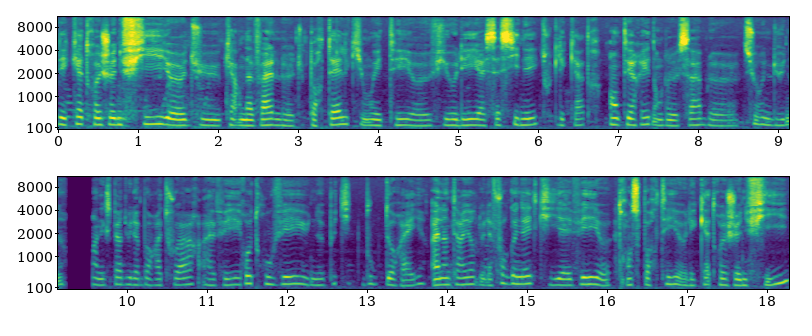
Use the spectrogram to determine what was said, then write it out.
Les quatre jeunes filles euh, du carnaval euh, du Portel qui ont été euh, violées, assassinées, toutes les quatre, enterrées dans le sable sur une dune. Un expert du laboratoire avait retrouvé une petite boucle d'oreille à l'intérieur de la fourgonnette qui avait transporté les quatre jeunes filles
